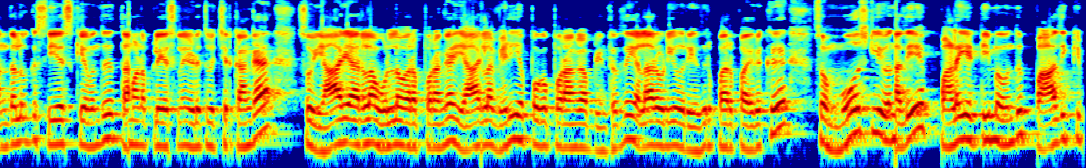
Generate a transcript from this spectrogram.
அந்தளவுக்கு சிஎஸ்கே வந்து தரமான பிளேயர்ஸ்லாம் எடுத்து வச்சுருக்காங்க. ஸோ யார் யாரெல்லாம் உள்ளே வர போகிறாங்க யாரெல்லாம் வெளியே போக போகிறாங்க அப்படின்றது எல்லாருடைய ஒரு எதிர்பார்ப்பாக இருக்குது ஸோ மோஸ்ட்லி வந்து அதே பழைய டீமை வந்து பாதிக்கு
